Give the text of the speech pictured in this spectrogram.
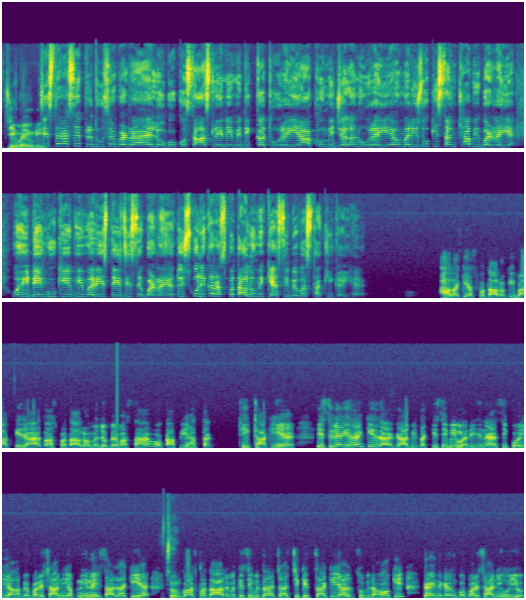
जी मयूरी। जिस तरह से प्रदूषण बढ़ रहा है लोगों को सांस लेने में दिक्कत हो रही है आँखों में जलन हो रही है और मरीजों की संख्या भी बढ़ रही है। वहीं डेंगू के भी मरीज़ तेज़ी से बढ़ रहे हैं तो इसको लेकर अस्पतालों में कैसी व्यवस्था की गई है? हालाँकि अस्पतालों की बात की जाए तो अस्पतालों में जो व्यवस्था है वो काफ़ी हद तक ठीक ठाक ही है। इसलिए यह है कि अभी तक किसी भी मरीज़ ने ऐसी कोई यहाँ पे परेशानी अपनी नहीं साझा की है कि उनको अस्पताल में किसी भी तरह चाहे चिकित्सा की या सुविधाओं की कहीं ना कहीं उनको परेशानी हुई हो।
